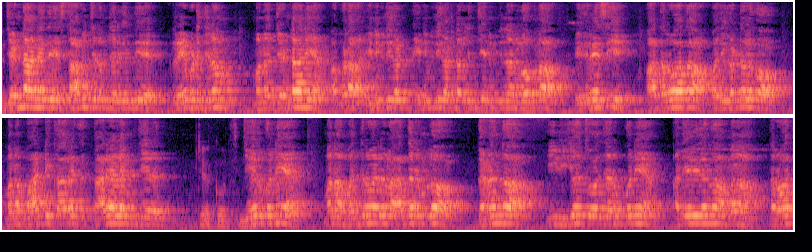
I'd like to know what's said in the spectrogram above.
జెండా అనేది స్థాపించడం జరిగింది. రేపటి దినం మన జెండాని అక్కడ ఎనిమిది గంట ఎనిమిది గంటల నుంచి ఎనిమిదిన్నర లోపల ఎగిరేసి ఆ తర్వాత పది గంటలకు మన పార్టీ కార్య కార్యాలయం చేరుకొని మన మంత్రివర్యుల ఆధ్వర్యంలో ఘనంగా ఈ విజయోత్సవాలు జరుపుకొని అదే విధంగా మన తర్వాత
